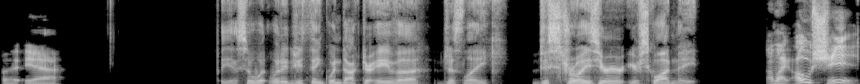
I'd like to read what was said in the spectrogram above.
But yeah, But yeah. So what what did you think when Doctor Eva just like destroys your your squad mate? I'm like, oh shit.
